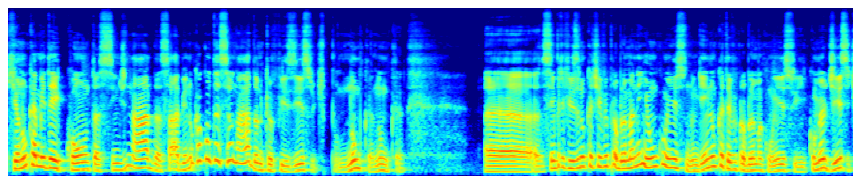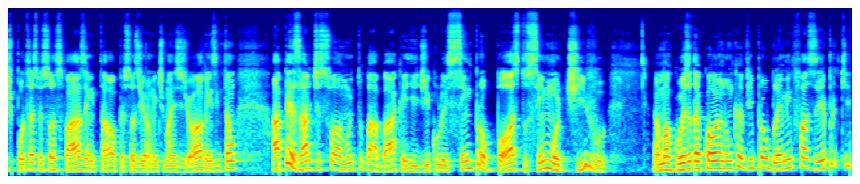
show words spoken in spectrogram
que eu nunca me dei conta, assim, de nada, sabe? Nunca aconteceu nada no que eu fiz isso, tipo, nunca, nunca. Uh, sempre fiz e nunca tive problema nenhum com isso. Ninguém nunca teve problema com isso. E como eu disse, tipo, outras pessoas fazem e tal, pessoas geralmente mais jovens. Então, apesar de soar muito babaca e ridículo e sem propósito, sem motivo, é uma coisa da qual eu nunca vi problema em fazer, porque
